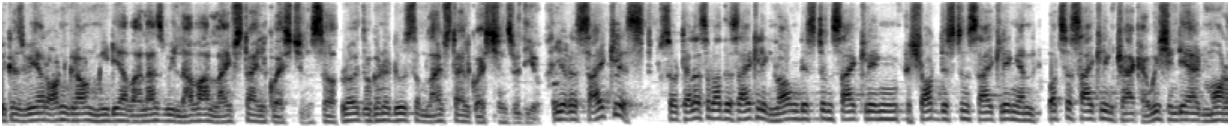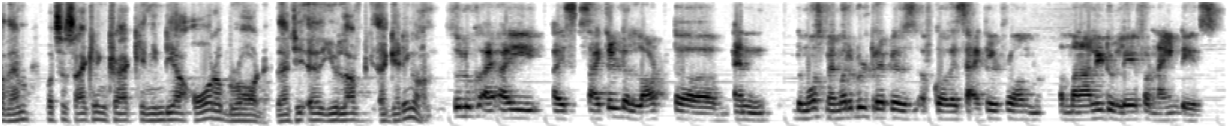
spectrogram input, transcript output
because we are on ground media walas. We love our lifestyle questions. So, Rohit, we're going to do some lifestyle questions with you. You're a cyclist. So, tell us about the cycling long distance cycling, short distance cycling, and what's a cycling track? I wish India had more of them. What's a cycling track in India or abroad that you, uh, you loved uh, getting on? So, look, I, I, I cycled a lot uh, and the most memorable trip is, of course, I cycled from Manali to Leh for nine days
